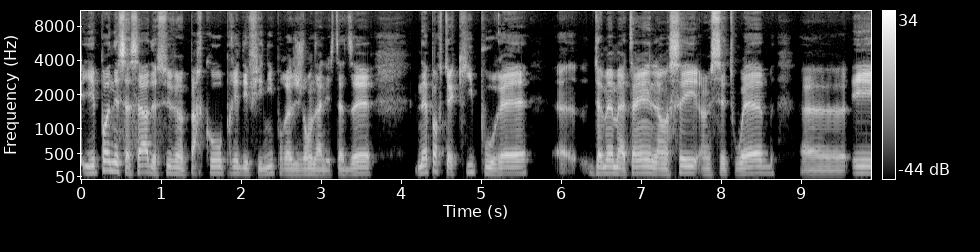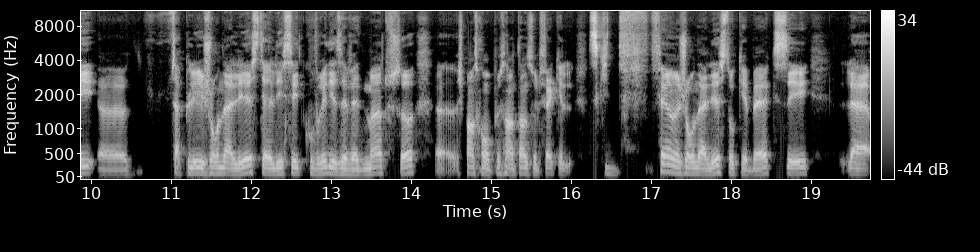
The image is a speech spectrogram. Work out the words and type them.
il n'est pas nécessaire de suivre un parcours prédéfini pour être journaliste. C'est-à-dire, n'importe qui pourrait demain matin lancer un site web et s'appeler journaliste, aller essayer de couvrir des événements, tout ça. Euh, je pense qu'on peut s'entendre sur le fait que ce qui fait un journaliste au Québec, c'est la,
